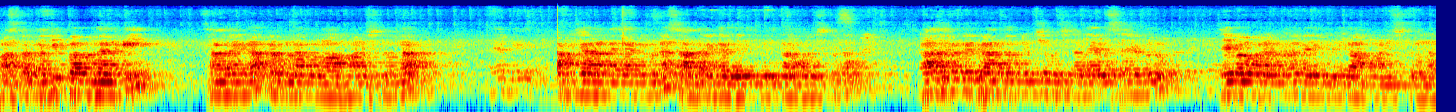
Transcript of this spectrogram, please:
పాస్టర్ ప్రదీప్ బాబు గారికి సాధారణంగా ప్రభునామం ఆహ్వానిస్తున్నా. గారిని కూడా సాధారణంగా వేదిక ఆహ్వానిస్తున్నా. రాజమండ్రి ప్రాంతం నుంచి వచ్చిన దైవ జయబాబు గారిని కూడా వేదిక ఆహ్వానిస్తున్నా.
